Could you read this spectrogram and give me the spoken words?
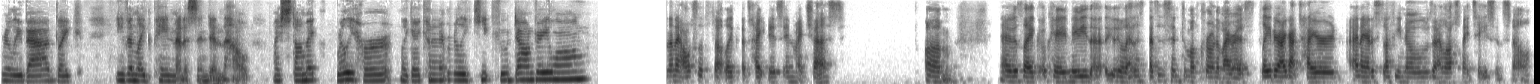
really bad, like even like pain medicine didn't help. My stomach really hurt, like I couldn't really keep food down very long then I also felt like a tightness in my chest. Um, and I was like, okay, maybe that, you know, that's, that's a symptom of coronavirus. Later, I got tired and I had a stuffy nose and I lost my taste and smell.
